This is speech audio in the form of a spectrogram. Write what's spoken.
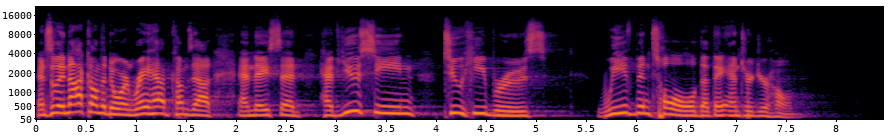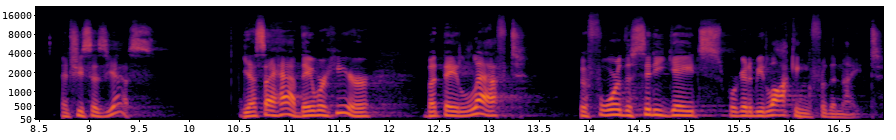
And so they knock on the door, and Rahab comes out, and they said, Have you seen two Hebrews? We've been told that they entered your home. And she says, Yes. Yes, I have. They were here, but they left before the city gates were going to be locking for the night.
